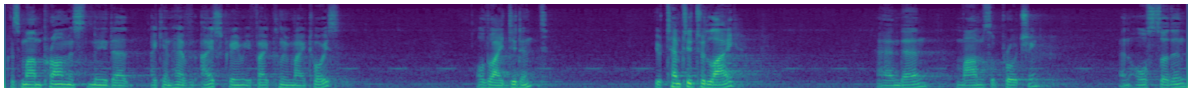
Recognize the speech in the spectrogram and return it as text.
Because mom promised me that I can have ice cream if I clean my toys. Although I didn't. You're tempted to lie. And then mom's approaching. And all of a sudden,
